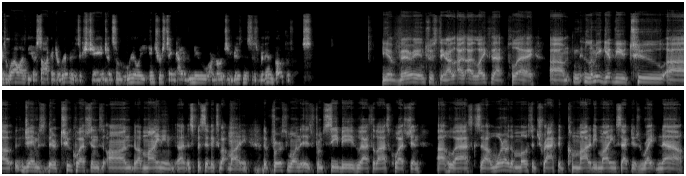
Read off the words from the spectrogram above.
as well as the Osaka Derivatives Exchange and some really interesting kind of new emerging businesses within both of those. Yeah, very interesting. I, I, I like that play. Um, let me give you two, uh, James. There are two questions on uh, mining, uh, specifics about mining. The first one is from CB, who asked the last question, uh, who asks, uh, What are the most attractive commodity mining sectors right now?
